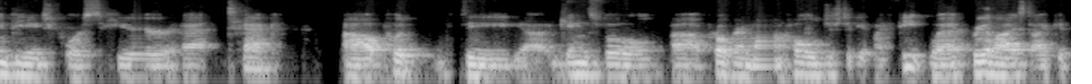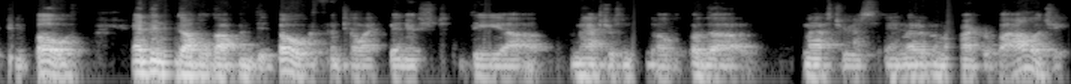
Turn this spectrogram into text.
MPH course here at Tech. Uh, put the uh, Gainesville uh, program on hold just to get my feet wet. Realized I could do both, and then doubled up and did both until I finished the uh, master's in the master's in medical microbiology,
